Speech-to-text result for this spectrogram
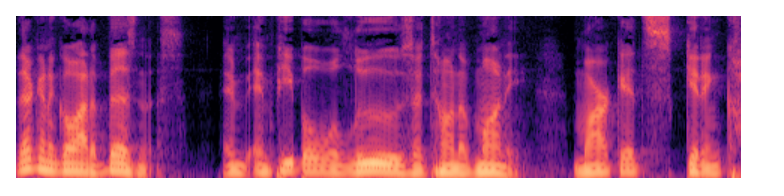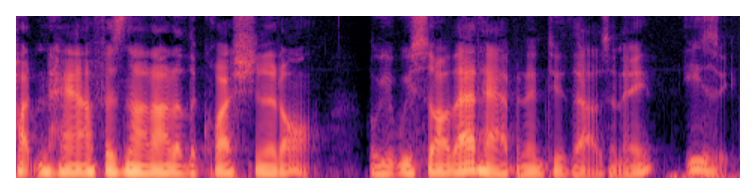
they're going to go out of business and, and people will lose a ton of money. Markets getting cut in half is not out of the question at all. We, we saw that happen in 2008. Easy.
